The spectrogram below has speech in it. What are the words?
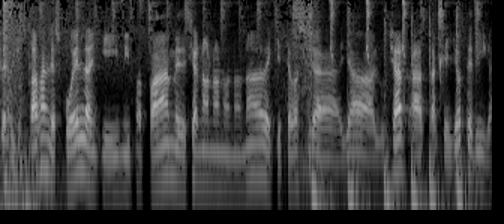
pero yo estaba en la escuela y mi papá me decía, no, no, no, no, nada de que te vas a ir a, ya a luchar hasta que yo te diga.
